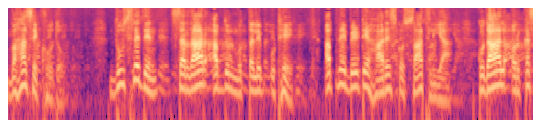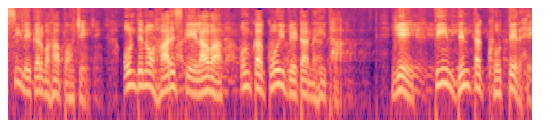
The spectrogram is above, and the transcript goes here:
وہاں سے کھودو۔ دوسرے دن سردار عبد المطلب اٹھے، اپنے بیٹے حارث کو ساتھ لیا۔ کدال اور کسی لے کر وہاں پہنچے۔ ان دنوں حارث کے علاوہ ان کا کوئی بیٹا نہیں تھا۔ یہ تین دن تک کھودتے رہے۔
